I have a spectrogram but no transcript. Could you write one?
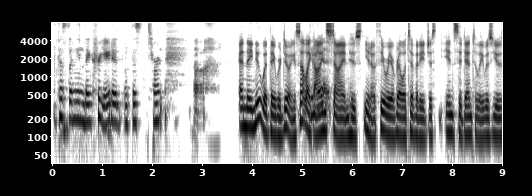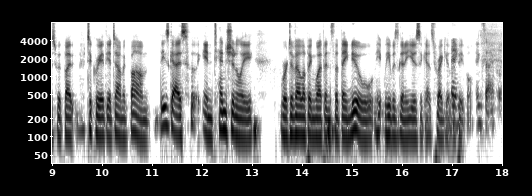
Because I mean, they created what this turn. Ugh. And they knew what they were doing. It's not like They did. Einstein, whose you know theory of relativity just incidentally was used with by to create the atomic bomb. These guys intentionally were developing weapons that they knew he, he was going to use against regular people. Exactly.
